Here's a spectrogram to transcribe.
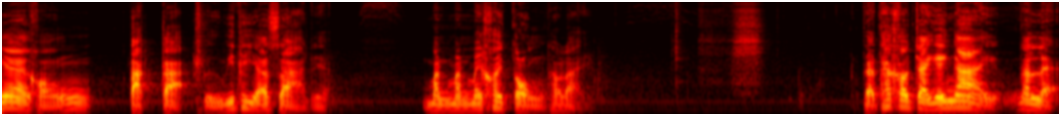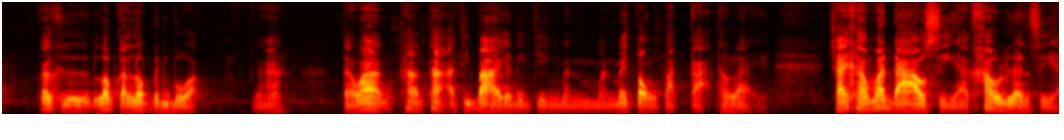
แง่ของตรรกกะหรือวิทยาศาสตร์เนี่ย มันมันไม่ค่อยตรงเท่าไหร่ แต่ถ้าเข้าใจง่าย ๆ นั่นแหละ ก็คือลบกับลบเป็นบวกนะ แต่ว่าถ้าถ้าอธิบายกันจริง ๆ มันมันไม่ตรงตรรกกะเท่าไหร่ ใช้คำว่าดาวเสียเข้าเรือนเสีย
